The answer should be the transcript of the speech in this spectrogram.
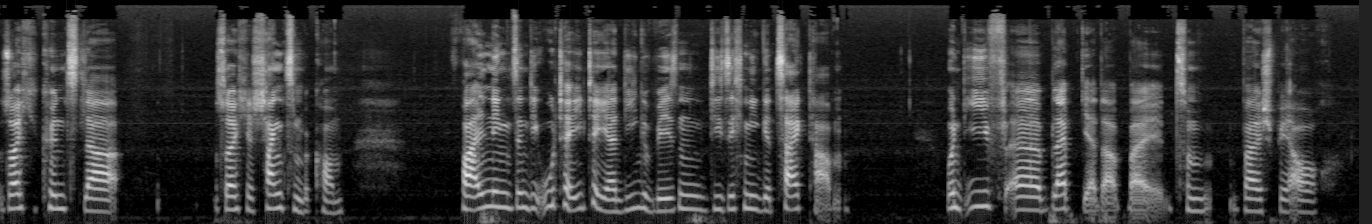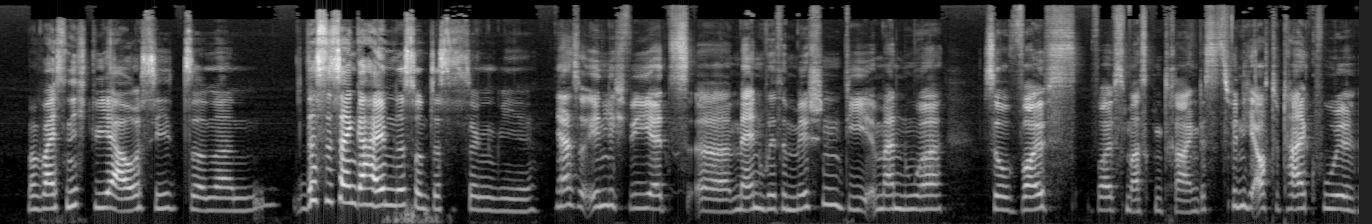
solche Künstler solche Chancen bekommen. Vor allen Dingen sind die Utaite ja die gewesen, die sich nie gezeigt haben. Und Eve äh, bleibt ja dabei zum Beispiel auch. Man weiß nicht, wie er aussieht, sondern das ist ein Geheimnis und das ist irgendwie. Ja, so ähnlich wie jetzt äh, Man with a Mission, die immer nur so Wolfs, Wolfsmasken tragen. Das finde ich auch total cool.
